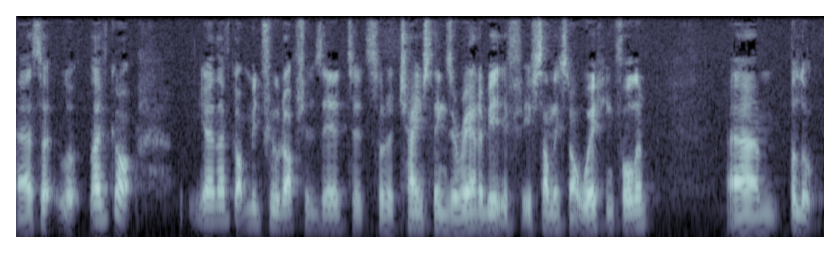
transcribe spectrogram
Uh, so look, they've got you know, they've got midfield options there to sort of change things around a bit if, if something's not working for them. Um, but look,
